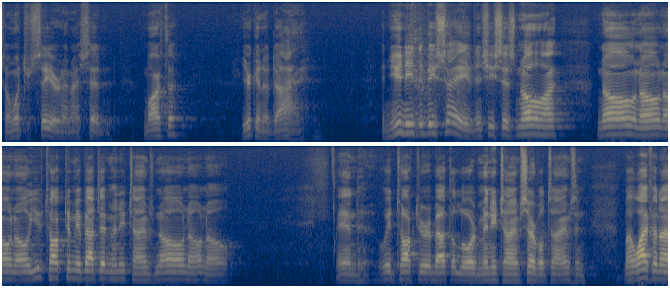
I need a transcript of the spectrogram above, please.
So I went to see her and I said, Martha, you're going to die and you need to be saved. And she says, No, I, no, no, no, no. You've talked to me about that many times. No, no, no. And we'd talked to her about the Lord many times, several times. And my wife and I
